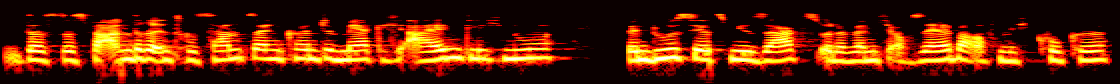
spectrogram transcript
dass das für andere interessant sein könnte, merke ich eigentlich nur, wenn du es jetzt mir sagst oder wenn ich auch selber auf mich gucke,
